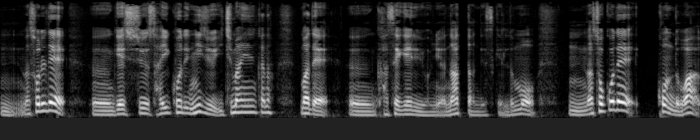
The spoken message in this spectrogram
うんまあ、それで、うん、月収最高で21万円かなまで、うん、稼げるようにはなったんですけれども、うんまあ、そこで今度は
